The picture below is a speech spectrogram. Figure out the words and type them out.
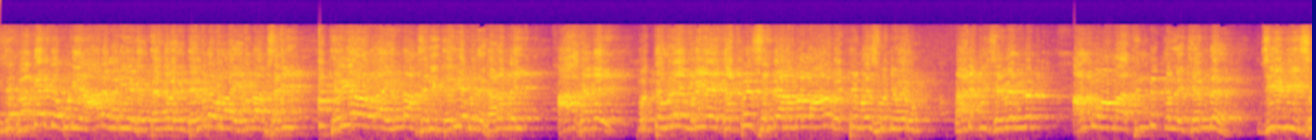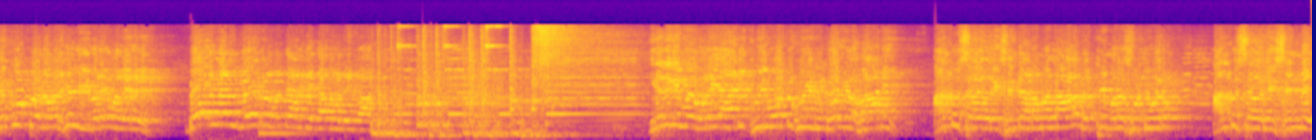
இது பங்கேற்கக்கூடிய நாடகரியர்கள் தங்களுக்கு தெரிந்தவளா இருந்தாலும் சரி தெரியாதவளா இருந்தாலும் சரி தெரியவில்லை கடமை. ஆகவே முத்தமிழே முடிவை கற்று சென்றாலமெல்லாம் வெற்றி மனசு கொண்டு வரும். நடிப்பு செல்வேந்தன் அனுபவமா திண்டுக்கல்லை சேர்ந்த ஜி வி செங்குட்டுவன் அவர்கள் இவரை வரையிலே வேலன் வேறு விட்டாரத்தை காணப்படுகிறார் எதுகையுமே உரையாடி குயில் போட்டு குயில் கோயில பாடி அன்பு சேவரை சென்ற இடமெல்லாம் வெற்றி முறை சொல்லி வரும். அன்பு சேவரை சென்னை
